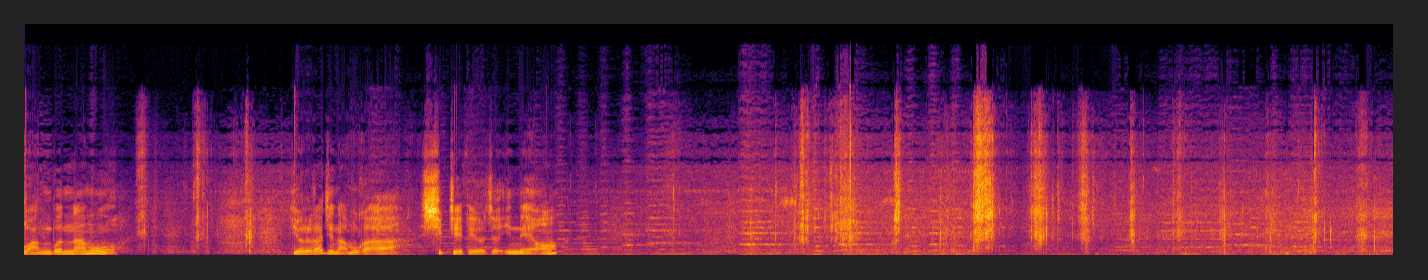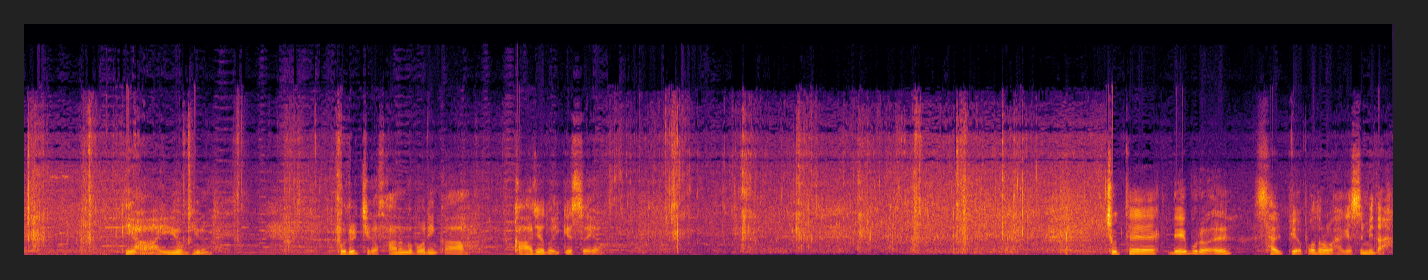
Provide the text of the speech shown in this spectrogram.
왕번나무 여러 가지 나무가 식재되어져 있네요. 이야, 이 여기는 부들치가 사는 거 보니까 가재도 있겠어요. 주택 내부를 살펴보도록 하겠습니다.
